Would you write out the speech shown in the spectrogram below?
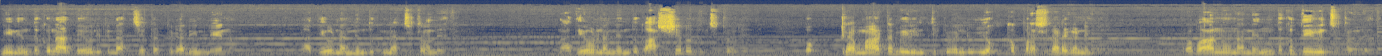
నేను ఎందుకు నా దేవునికి నచ్చేటట్టుగా నేను లేను? నా దేవుడు నన్ను ఎందుకు మెచ్చటం లేదు? నా దేవుడు నన్ను ఎందుకు ఆశీర్వదించటం లేదు? ఒక్క మాట మీరు ఇంటికి వెళ్ళి ఈ ఒక్క ప్రశ్న అడగండి మీరు. ప్రభా నువ్వు నన్ను ఎందుకు దీవించటం లేదు?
